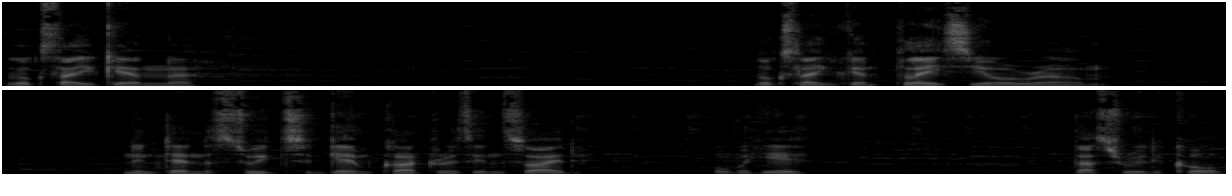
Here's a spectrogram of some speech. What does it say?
Looks like you can uh, looks like you can place your um, Nintendo Switch game cartridge inside over here that's really cool.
